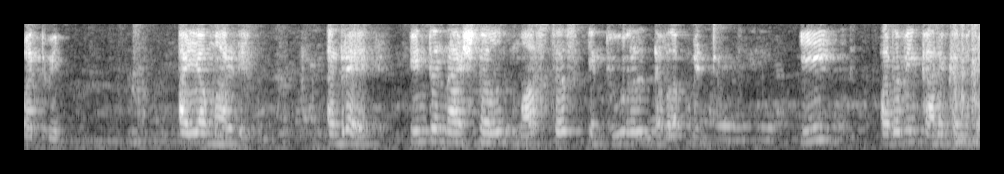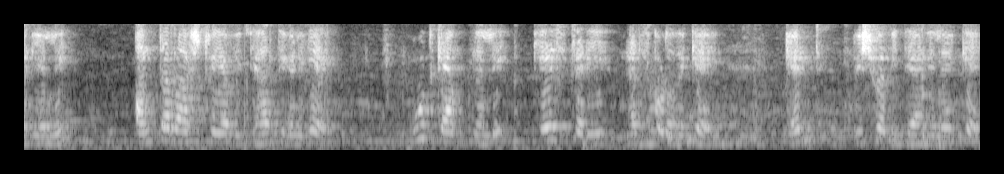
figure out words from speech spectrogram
ಬಂದ್ವಿ. ಐ ಎಂ ಆರ್ ಡಿ ಅಂದ್ರೆ international masters in rural development. ಈ ಪದವಿ ಕಾರ್ಯಕ್ರಮದಡಿಯಲ್ಲಿ ಅಂತಾರಾಷ್ಟ್ರೀಯ ವಿದ್ಯಾರ್ಥಿಗಳಿಗೆ ಬೂಟ್ ಕ್ಯಾಂಪ್ನಲ್ಲಿ ಕೇಸ್ ಸ್ಟಡಿ ನಡೆಸ್ಕೊಡೋದಕ್ಕೆ ಘೆಂಟ್ ವಿಶ್ವವಿದ್ಯಾನಿಲಯಕ್ಕೆ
